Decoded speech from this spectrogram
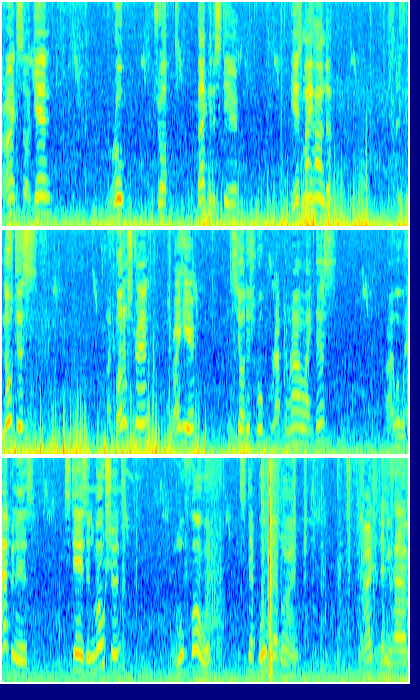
All right, so again, rope dropped back of the steer. Here's my Honda. And if you notice, bottom strand is right here. You see how this rope wrapped around like this? All right, what will happen is, it stays in motion, move forward, step over that line, all right, and then you have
